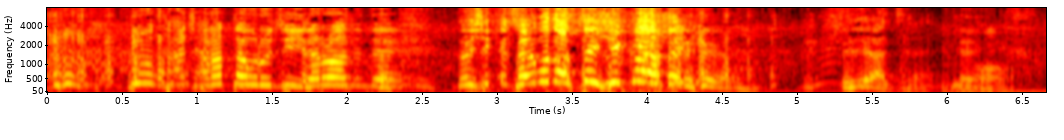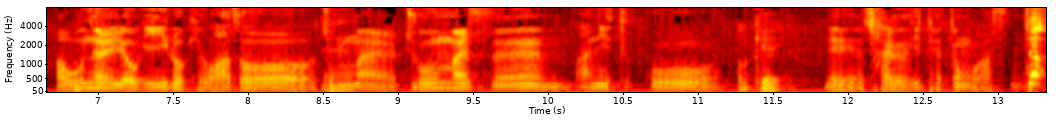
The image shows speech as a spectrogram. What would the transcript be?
그럼 다 잘왔다 그러지 일하러 왔는데. 너 이 새끼 잘못 왔어, 이 새끼야! 그러지 않잖아요. 네. 어. 아, 오늘 여기 이렇게 와서 정말 좋은 말씀 많이 듣고 오케이. 네 자극이 됐던 것 같습니다. 자,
